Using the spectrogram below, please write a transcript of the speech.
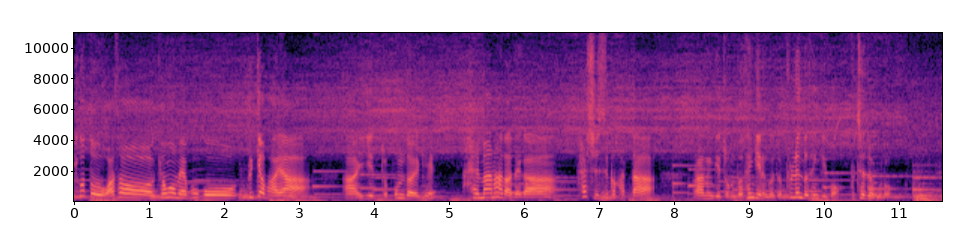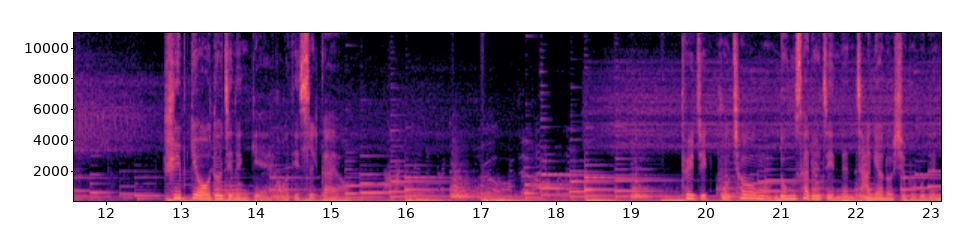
이것도 와서 경험해보고 느껴봐야 아 이게 조금 더 이렇게 할만하다 내가 할 수 있을 것 같다라는 게 좀 더 생기는 거죠. 플랜도 생기고 구체적으로. 쉽게 얻어지는 게 어디 있을까요? 퇴직 후 처음 농사를 짓는 장현호 씨 부부는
